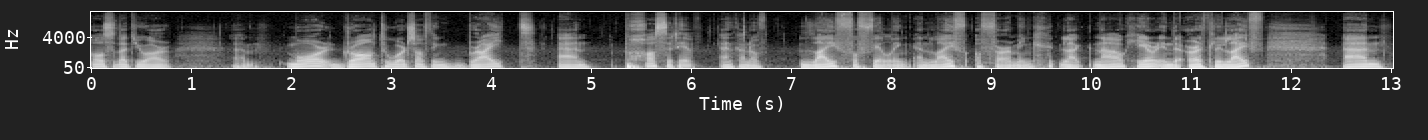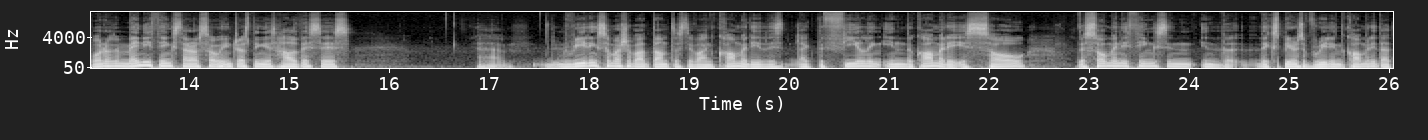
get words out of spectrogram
also that you are um, more drawn towards something bright and positive and kind of life fulfilling and life affirming like now here in the earthly life and one of the many things that are so interesting is how this is um, reading so much about Dante's Divine Comedy, this, like the feeling in the comedy is so. There's so many things in in the, the experience of reading the comedy that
